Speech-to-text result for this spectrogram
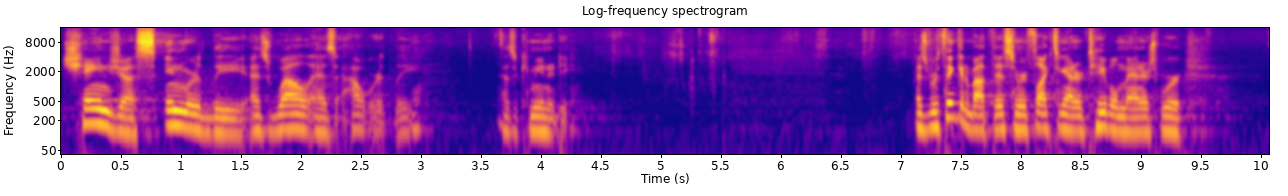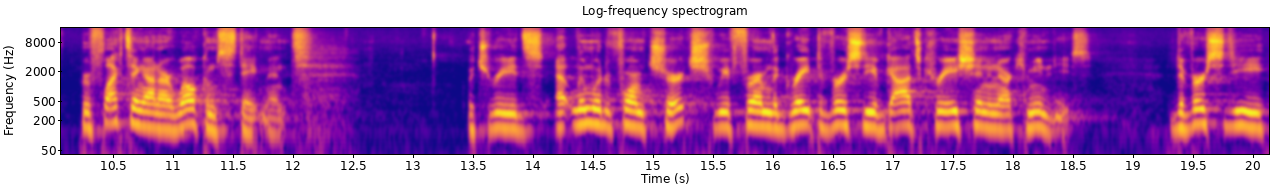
change us inwardly as well as outwardly as a community. As we're thinking about this and reflecting on our table manners, we're reflecting on our welcome statement which reads At Linwood Reformed Church, we affirm the great diversity of God's creation in our communities. Diversity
